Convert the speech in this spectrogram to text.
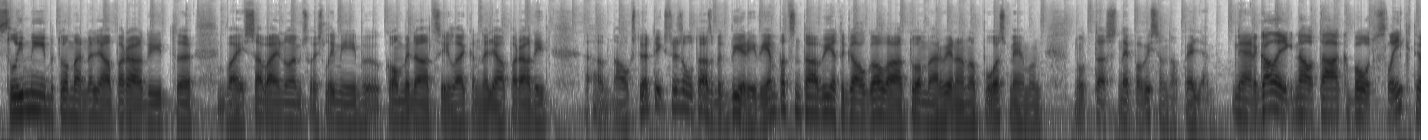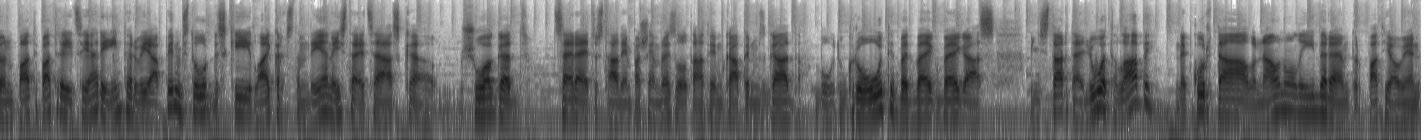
slimība tomēr neļāva parādīt, eh, vai savainojums vai slimību kombinācija laikam neļāva parādīt eh, augstvērtīgs rezultāts, bet bija arī 11. vieta gal galā tomēr vienā no posmiem, un nu, tas nepavisam nav peļami. Nē, galīgi nav tā, ka būtu slikti, un pati Patricija arī intervijā pirms Tūrdiskī laikrakstam diena izteicās, ka šogad cerēt uz tādiem pašiem rezultātiem kā pirms gada būtu grūti, bet beigu beigās viņi startē ļoti labi. Nekur tālu nav no līderiem. Turpat jau vien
